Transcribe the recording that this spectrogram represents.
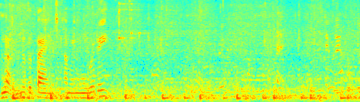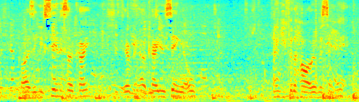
band coming already. Guys, are you seeing this okay? Is everything okay? You seeing it all? Thank you for the heart whoever sent it.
